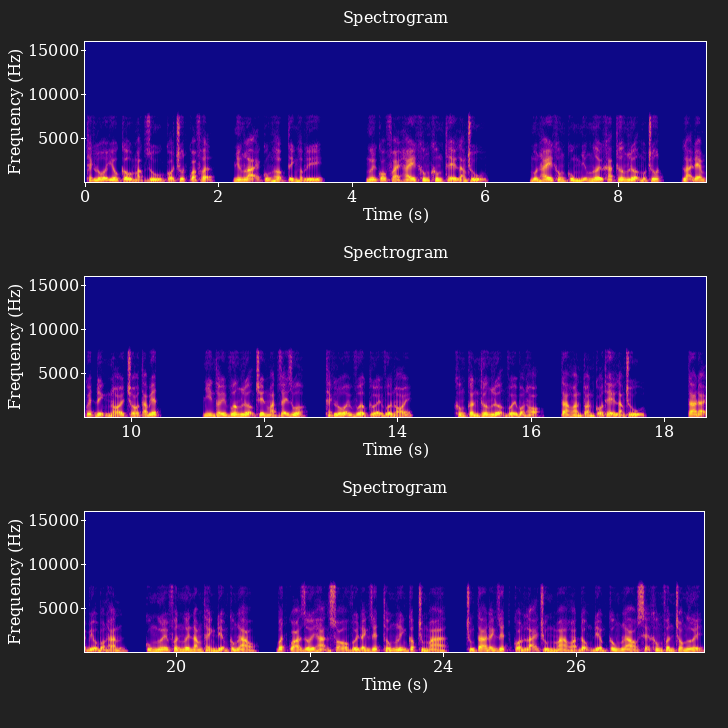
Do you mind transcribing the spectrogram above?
thạch Lôi yêu cầu mặc dù có chút quá phận, nhưng lại cũng hợp tình hợp lý. Ngươi có phải hay không không thể làm chủ? Muốn hay không cùng những người khác thương lượng một chút, lại đem quyết định nói cho ta biết. Nhìn thấy vương lượng trên mặt dãy rủa thạch Lôi vừa cười vừa nói. Không cần thương lượng với bọn họ, ta hoàn toàn có thể làm chủ. Ta đại biểu bọn hắn, cùng ngươi phân ngươi năm thành điểm công lao, bất quá giới hạn so với đánh giết thống lĩnh cấp trùng ma, chúng ta đánh giết còn lại trùng ma hoạt động điểm công lao sẽ không phân cho ngươi.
